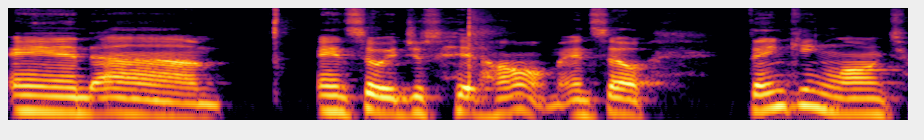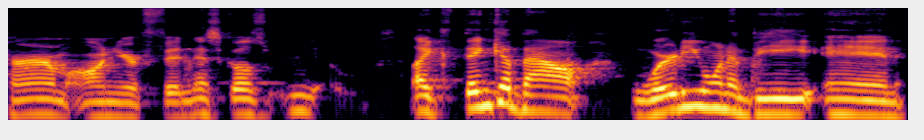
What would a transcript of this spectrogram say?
And um, and so it just hit home. And so thinking long term on your fitness goals like, think about where do you want to be in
